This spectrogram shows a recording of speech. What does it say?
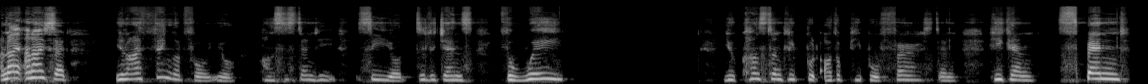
And i and i said you know i thank god for your consistency see your diligence the way you constantly put other people first and he can spend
